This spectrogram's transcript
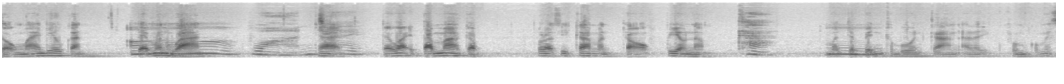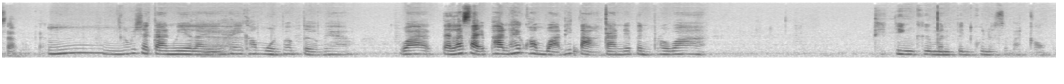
ดอกไม้เดียวกัน แต่มันหวานอ๋อหวานใช่ใช่ แต่ว่าไอ้ตามากับโทราซิก้ามันจะออกเปรี้ยวนค่ะำมันจะเป็นขบวนการอะไร ผมก็ไม่ทราบเหมือนกันอืมนักวิชาการมีอะไรอ่าให้ข้อมูลเพิ่มเติมไหมคะว่าแต่ละสายพันธุ์ให้ความหวานที่ต่างกันเนี่ยเป็นเพราะว่าที่ จริงคือมันเป็นคุณสมบัติของเอ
